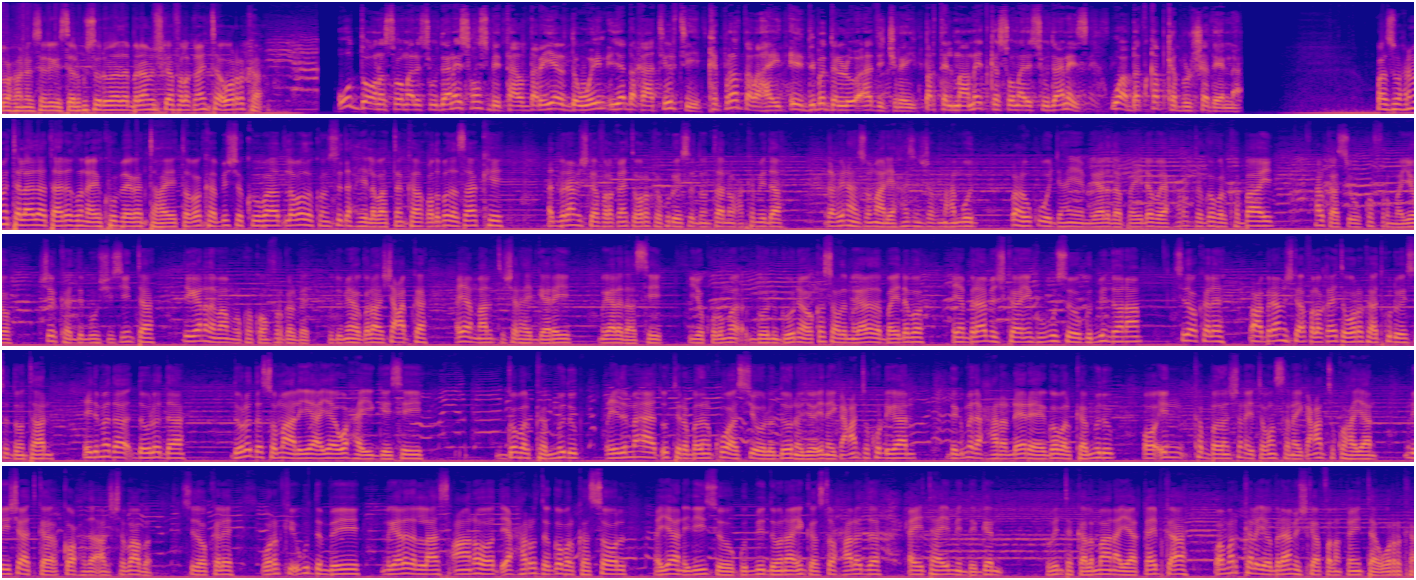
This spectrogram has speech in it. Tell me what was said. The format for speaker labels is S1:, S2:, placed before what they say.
S1: subax wanaagsan dhegeystayaal ku soo dhawaada barnaamijka falaqaynta wararka.
S2: U doona soomaali sudaneys hosbitaal daryeel daweyn iyo dhakhaatiirtii khibradda lahayd ee dibadda loo aadi jiray. Bartilmaameedka soomaali sudaneys waa badqabka bulshadeenna.
S1: Waa subaxnimo talaada taariikhdan ay ku beegan tahay. Tobanka bisha koowaad labada kun saddex iyo labaatanka qodobada saaki aad barnaamijka falaqaynta wararka ku dhegeysan doontaan. Waxaa ka mid ah madaxweynaha soomaaliya xasan sheekh maxamuud waxa ku wajahan yahay magaalada baydhabo ee xarunta gobolka baay halkaasi uu ka furmayo shirka dib u heshiisiinta deegaanada maamulka koonfur galbeed. Gudoomiyaha golaha shacabka ayaa maalintii shalhayd gaaray magaaladaasi iyo kulamo goonigooni oo ka socda magaalada baydhabo ayaan barnaamijka inkugu soo gudbin doonaa. Sidoo kale waxaa barnaamijka falaqaynta wararka aad ku dhegaysan doontaan. Ciidamada dowladda dowladda soomaaliya ayaa waxa ay geysay gobolka mudug. Ciidamo aad u tiro badan kuwaasi oo la doonayo inay gacanta ku dhigaan degmada xaradheer ee gobolka mudug oo in ka badan shan iyo toban sana ay gacanta ku hayaan maliishaadka kooxda al-shabaab. Sidoo kale wararkii ugu dambeeyey magaalada laascaanood ee xarunta gobolka sool ayaan idiin soo gudbin doonaa inkastoo xaaladda ay tahay mid deggan. Xubinta kalmaan ayaa qayb ka ah. Waa mar kale iyo barnaamijka falanqaynta wararka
